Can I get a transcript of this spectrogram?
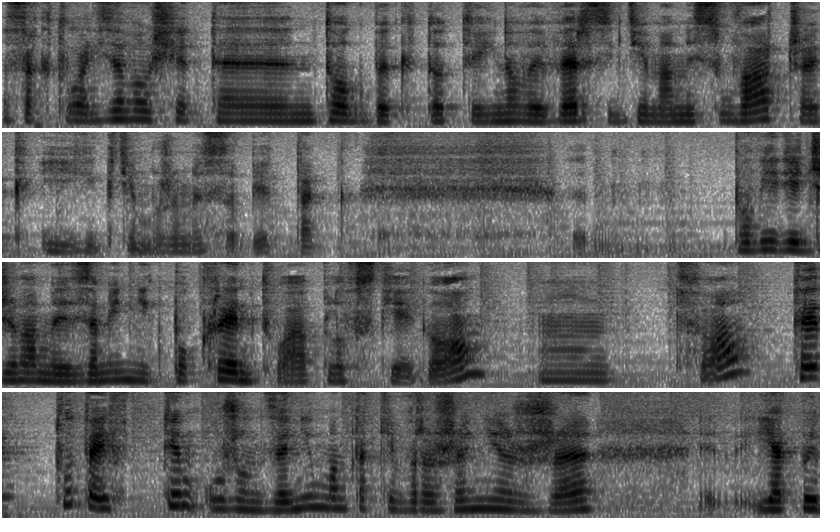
zaktualizował się ten talkback do tej nowej wersji, gdzie mamy suwaczek i gdzie możemy sobie tak powiedzieć, że mamy zamiennik pokrętła aplowskiego, mm, to te, tutaj w tym urządzeniu mam takie wrażenie, że y, jakby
